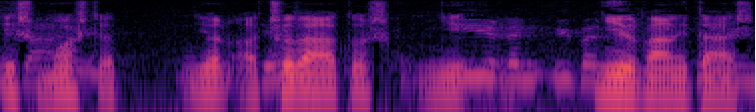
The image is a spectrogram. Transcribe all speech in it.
És most jön a csodálatos nyilvánítás,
